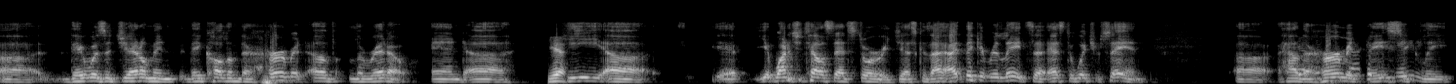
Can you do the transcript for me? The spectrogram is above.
uh, there was a gentleman they called him the Hermit of Loretto, and uh, yes. he. Uh, yeah, yeah, why don't you tell us that story, Jess? Because I, I, think it relates uh, as to what you're saying. Uh, how yeah, the hermit basically.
